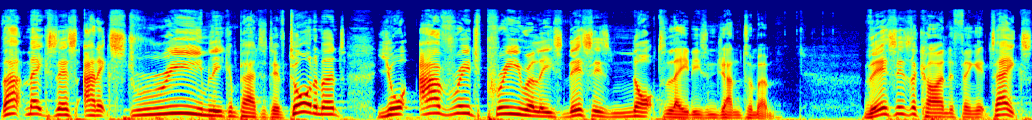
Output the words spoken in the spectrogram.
That makes this an extremely competitive tournament. Your average pre release, this is not, ladies and gentlemen. This is the kind of thing it takes.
